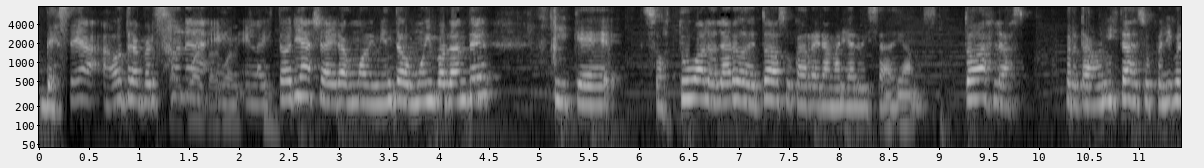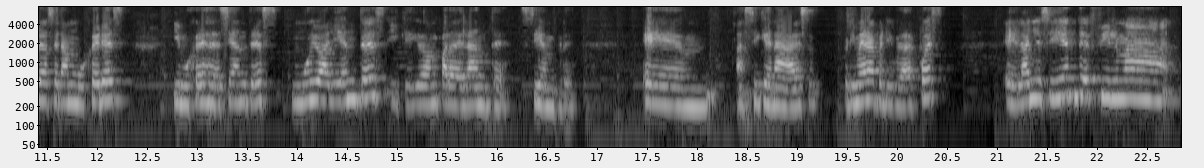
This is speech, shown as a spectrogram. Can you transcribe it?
desea a otra persona Tal cual, tal cual. en, en la historia, ya era un movimiento muy importante y que sostuvo a lo largo de toda su carrera María Luisa, digamos. Todas las protagonistas de sus películas eran mujeres y mujeres deseantes muy valientes y que iban para adelante siempre. Eh, así que nada, es primera película. Después, el año siguiente filma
